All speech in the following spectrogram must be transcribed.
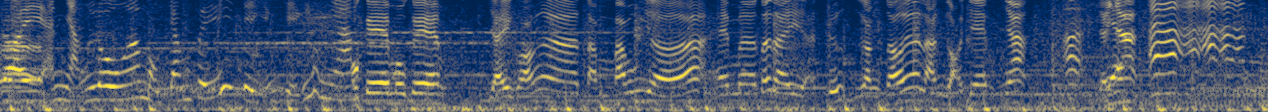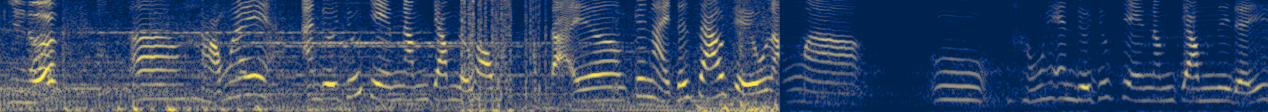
Rồi anh nhận luôn á 100 phí tiền vận chuyển luôn nha. Ok em ok em. Vậy khoảng à, tầm ba bốn giờ á em à, tới đây trước gần tới á là anh gọi cho em nha. À, Vậy nha. à, à, à, à, Gì nữa? À, Không ấy Anh đưa trước cho em 500 được không? Tại ờ, cái này tới 6 triệu lận mà. Ừ, Không hay anh đưa trước cho em 500 đi để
